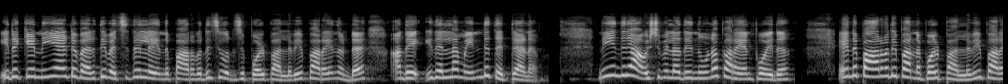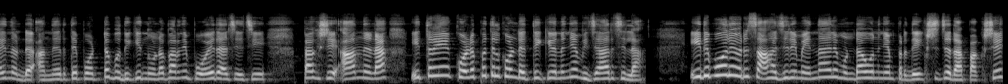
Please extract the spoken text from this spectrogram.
ഇതൊക്കെ നീയായിട്ട് വരുത്തി വെച്ചതല്ലേ എന്ന് പാർവതി ചോദിച്ചപ്പോൾ പല്ലവി പറയുന്നുണ്ട്. അതെ ഇതെല്ലാം എന്റെ തെറ്റാണ്. നീ എന്തിനാ ആവശ്യമില്ലാതെ നുണ പറയാൻ പോയത്? എന്ന് പാർവതി പറഞ്ഞപ്പോൾ പല്ലവി പറയുന്നുണ്ട്. അന്നേരത്തെ പൊട്ട ബുദ്ധിക്ക് നുണ പറഞ്ഞു പോയതാ ചേച്ചി. പക്ഷേ ആ നുണ ഇത്രയും കുഴപ്പത്തിൽ കൊണ്ടെത്തിക്കുമെന്ന് ഞാൻ വിചാരിച്ചില്ല. ഇതുപോലെ ഒരു സാഹചര്യം എന്നാലും ഉണ്ടാവുമെന്ന് ഞാൻ പ്രതീക്ഷിച്ചതാ. പക്ഷേ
